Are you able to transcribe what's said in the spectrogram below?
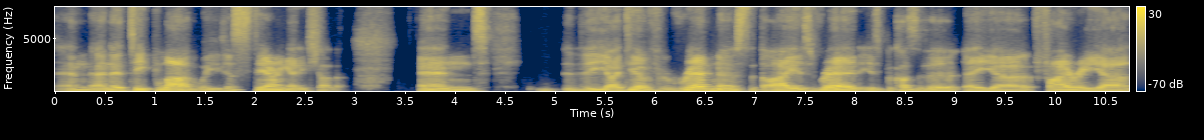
and and a deep love where you're just staring at each other, and the idea of redness that the eye is red is because of a, a uh, fiery uh,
